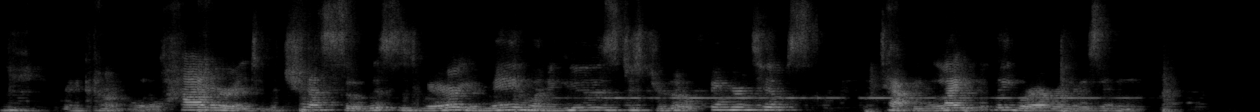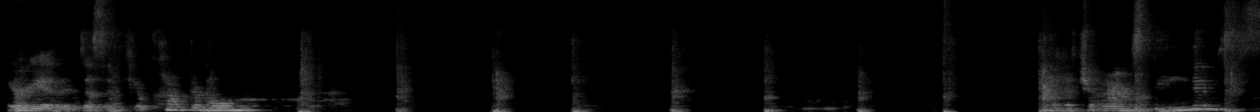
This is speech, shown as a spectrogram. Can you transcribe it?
We're to come up a little higher into the chest. So this is where you may want to use just your little fingertips, tapping lightly wherever there's any area that doesn't feel comfortable. Your arms be loose.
